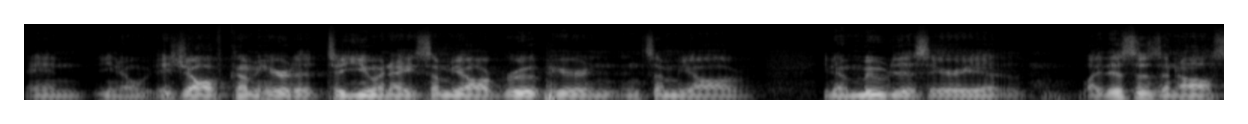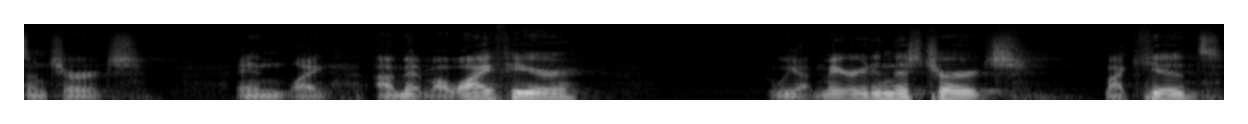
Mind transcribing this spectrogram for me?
And, you know, as y'all have come here to, to UNA, some of y'all grew up here and, and some of y'all you know, moved to this area. Like, this is an awesome church. And, like, I met my wife here. We got married in this church. My kids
